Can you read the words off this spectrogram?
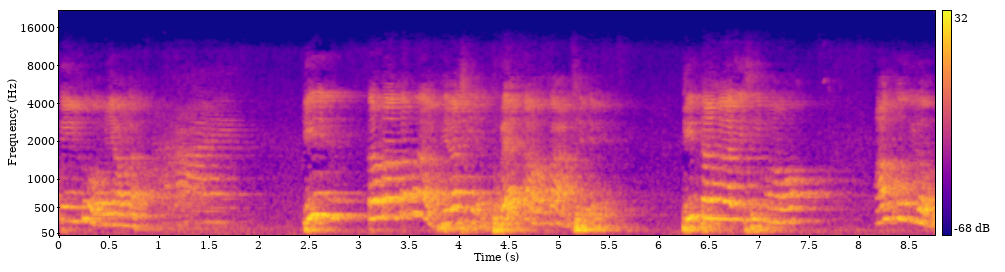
တင်လို့မရဘူးဒီတမန်တော်ကဘုရားရှင်ဘယ်တောင်ကဖြစ်တယ်ဒီတန်ခါလေးစီမှာရောအာဟုပြီးတော့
